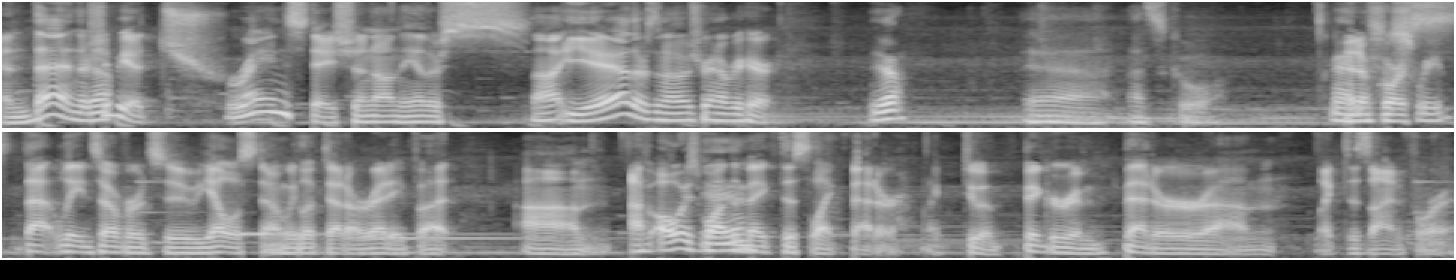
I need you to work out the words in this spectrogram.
And then there Yeah. should be a train station on the other side. Yeah, there's another train over here. Yeah, Yeah, that's cool. man, and of course, that leads over to Yellowstone. We looked at already, but um, I've always wanted Yeah. to make this like better, like do a bigger and better um, like design for it.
